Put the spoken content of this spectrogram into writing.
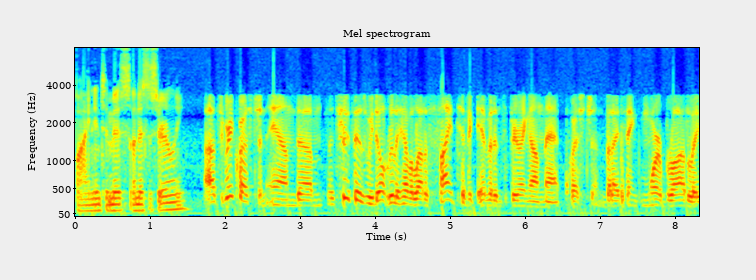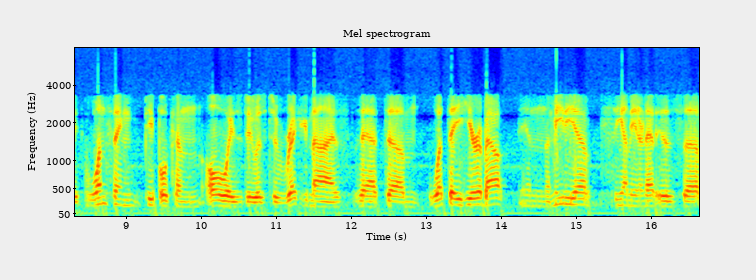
buying into myths unnecessarily? Uh, it's a great question, and um, the truth is we don't really have a lot of scientific evidence bearing on that question. But I think more broadly, one thing people can always do is to recognize that um, what they hear about in the media, see on the internet, is uh,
